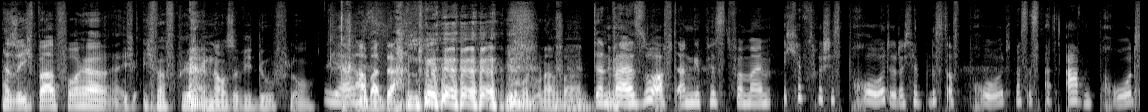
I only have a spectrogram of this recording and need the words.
Also ich war vorher, ich, ich war früher genauso wie du, Flo. Ja. Aber dann, jung und unerfahren. Dann war er so oft angepisst von meinem, ich habe frisches Brot oder ich habe Lust auf Brot. Was ist mit Abendbrot?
